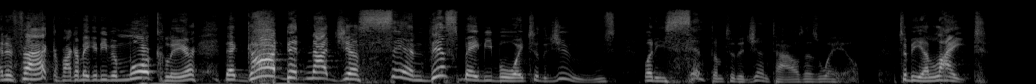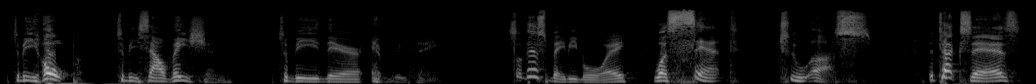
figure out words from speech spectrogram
And in fact, if I can make it even more clear, that God did not just send this baby boy to the Jews, but he sent them to the Gentiles as well to be a light, to be hope, to be salvation, to be their everything. So this baby boy was sent to us. The text says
